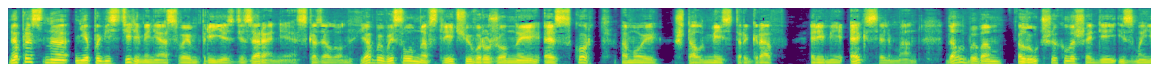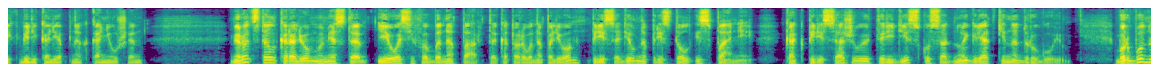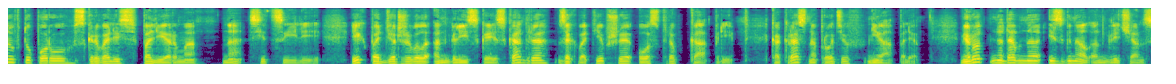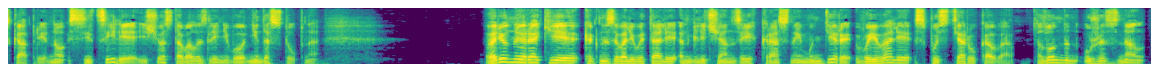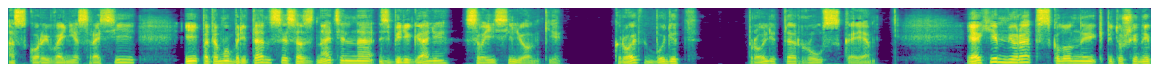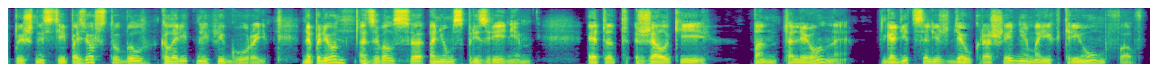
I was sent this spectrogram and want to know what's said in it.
«Напрасно не оповестили меня о своем приезде заранее», — сказал он. «Я бы выслал навстречу вооруженный эскорт, а мой шталмейстер граф Реми Эксельман дал бы вам лучших лошадей из моих великолепных конюшен». Мирот стал королем вместо Иосифа Бонапарта, которого Наполеон пересадил на престол Испании, как пересаживают редиску с одной грядки на другую. Бурбоны в ту пору скрывались в Палермо, на Сицилии. Их поддерживала английская эскадра, захватившая остров Капри, как раз напротив Неаполя. Мирот недавно изгнал англичан с Капри, но Сицилия еще оставалась для него недоступна. Вареные раки, как называли в Италии англичан за их красные мундиры, воевали спустя рукава. Лондон уже знал о скорой войне с Россией, и потому британцы сознательно сберегали свои селенки. Кровь будет пролита русская. Иохим Мюрат, склонный к петушиной пышности и позерству, был колоритной фигурой. Наполеон отзывался о нем с презрением. Этот жалкий Панталеоне годится лишь для украшения моих триумфов.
